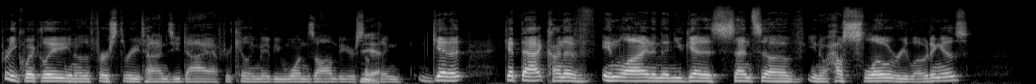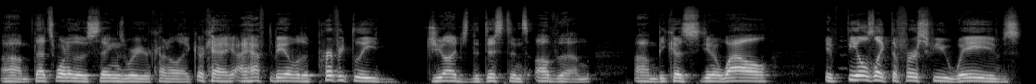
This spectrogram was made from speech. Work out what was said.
pretty quickly. You know, the first three times you die after killing maybe one zombie or something, yeah. get it, get that kind of in line, and then you get a sense of you know how slow reloading is. Um, that's one of those things where you're kind of like, okay, I have to be able to perfectly judge the distance of them um, because you know while it feels like the first few waves,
